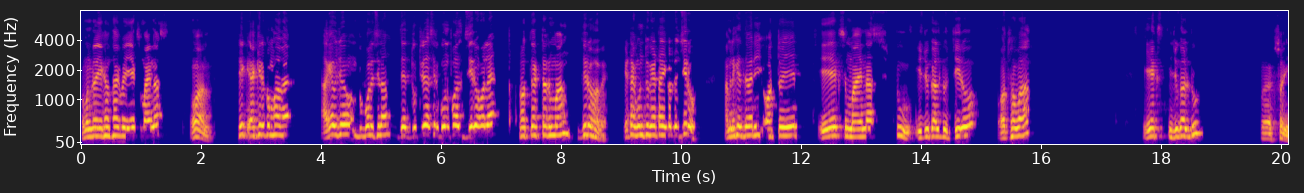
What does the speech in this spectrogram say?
কমন গেলে এখানে থাকবে এক্স মাইনাস ওয়ান ঠিক একই রকম ভাবে আগেও যে বলেছিলাম যে দুটি রাশির গুণফল জিরো হলে প্রত্যেকটার মান জিরো হবে। এটা কিন্তু এটা ইকুয়াল টু জিরো আমি লিখে দিতে পারি অতএব x minus two equal to zero অথবা x equal to sorry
